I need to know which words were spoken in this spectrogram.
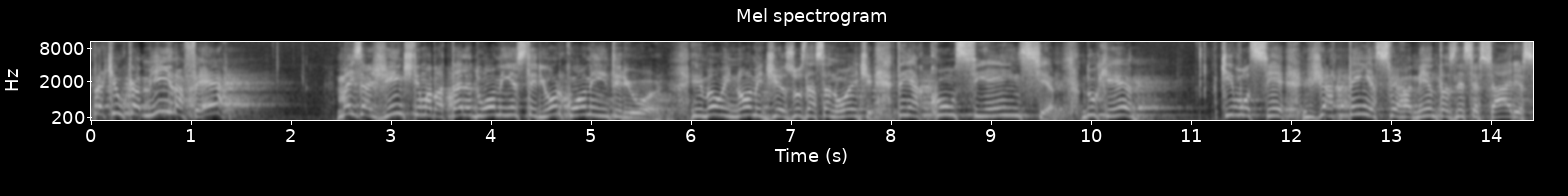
para que eu caminhe na fé. Mas a gente tem uma batalha do homem exterior com o homem interior. Irmão, em nome de Jesus, nessa noite, tenha consciência do que? Que você já tem as ferramentas necessárias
